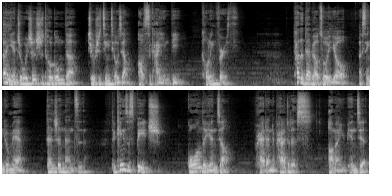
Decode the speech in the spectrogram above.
扮演这位绅士特工的就是金球奖奥斯卡影帝 Colin Firth。他的代表作有《A Single Man》单身男子，《The King's Speech》国王的演讲，《Pride and Prejudice》傲慢与偏见。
